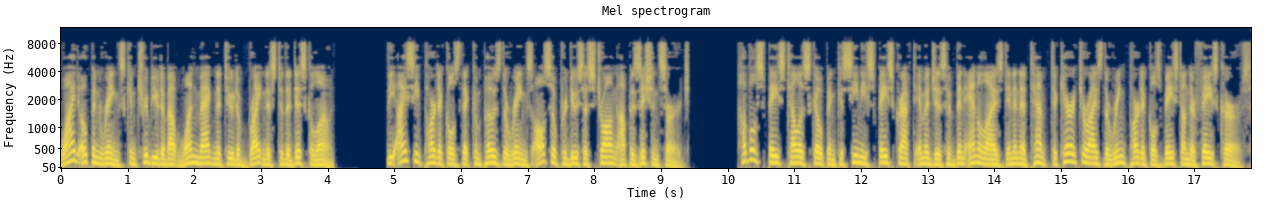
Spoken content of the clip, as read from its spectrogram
Wide open rings contribute about one magnitude of brightness to the disk alone. The icy particles that compose the rings also produce a strong opposition surge. Hubble Space Telescope and Cassini spacecraft images have been analyzed in an attempt to characterize the ring particles based on their phase curves.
